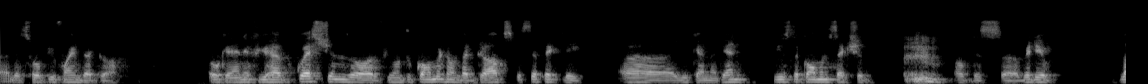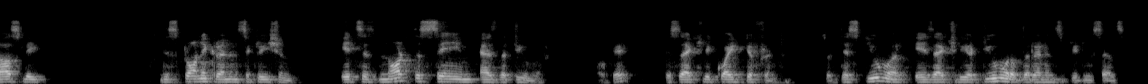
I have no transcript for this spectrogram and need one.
Uh, let's hope you find that graph. Okay, and if you have questions or if you want to comment on that graph specifically, uh, you can again use the comment section of this uh, video. Lastly, this chronic renin secretion, it's not the same as the tumor, okay? this is actually quite different. So this tumor is actually a tumor of the renin secreting cells.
